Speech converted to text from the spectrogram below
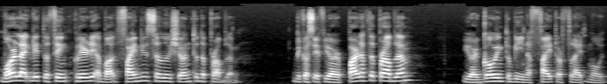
more likely to think clearly about finding a solution to the problem. Because if you are part of the problem, you are going to be in a fight or flight mode.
